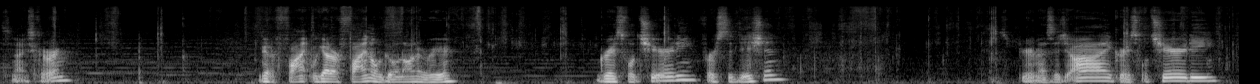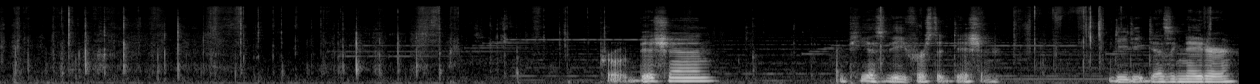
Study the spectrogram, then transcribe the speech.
It's a nice card. We got a fine. We got our final going on over here. Graceful Charity, first edition. Spirit Message I, Graceful Charity. Prohibition. And PSV, first edition. DD Designator.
